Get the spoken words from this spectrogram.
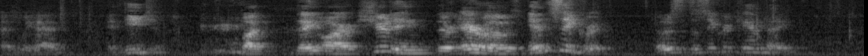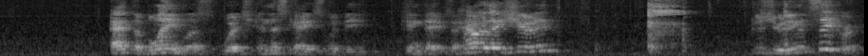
as we had in Egypt. But they are shooting their arrows in secret. Notice it's a secret campaign. At the blameless, which in this case would be King David. So, how are they shooting? They're shooting in secret.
